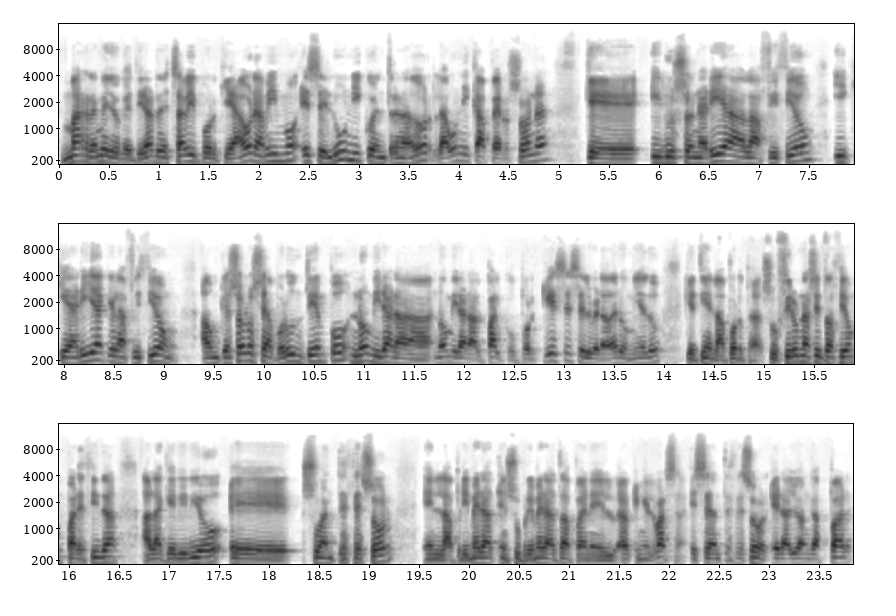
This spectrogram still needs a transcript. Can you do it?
más remedio que tirar de Xavi porque ahora mismo es el único entrenador, la única persona que ilusionaría a la afición y que haría que la afición aunque solo sea por un tiempo, no mirara, no mirara al palco, porque ese es el verdadero miedo que tiene Laporta. Sufrir una situación parecida a la que vivió eh, su antecesor en, la primera, en su primera etapa en el, en el Barça. Ese antecesor era Joan Gaspar,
